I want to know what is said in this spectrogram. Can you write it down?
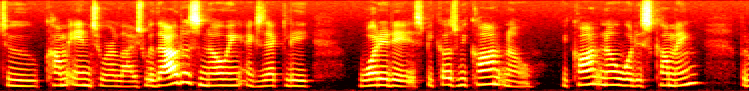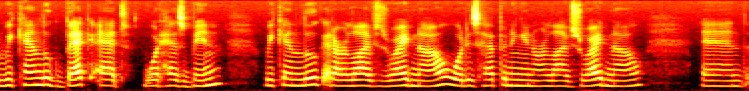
to come into our lives without us knowing exactly what it is because we can't know. We can't know what is coming, but we can look back at what has been. We can look at our lives right now, what is happening in our lives right now, and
